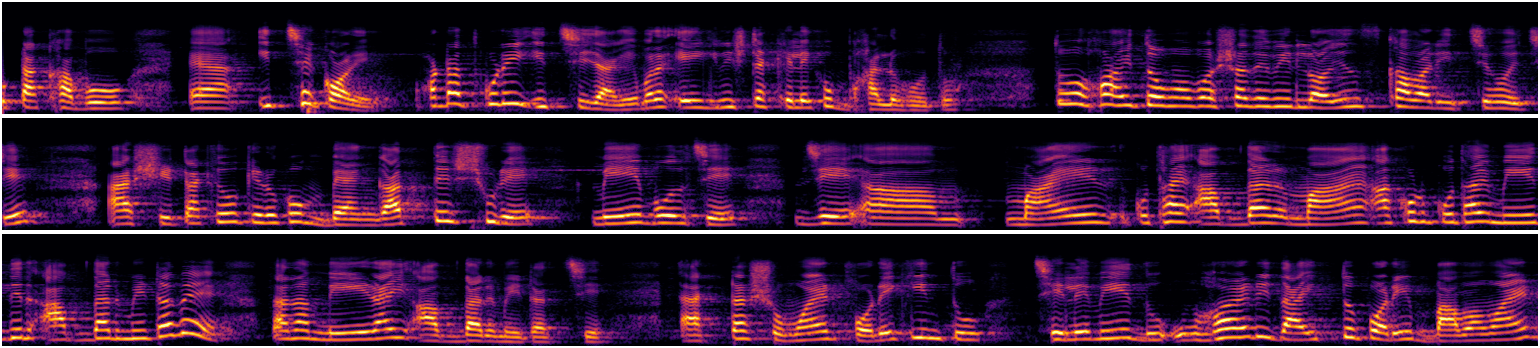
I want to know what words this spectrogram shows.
ওটা খাব ইচ্ছে করে। হঠাৎ করেই ইচ্ছে জাগে। মানে এই জিনিসটা খেলে খুব ভালো হতো। তো হয়তো অমাবস্যা দেবীর লজেন্স খাওয়ার ইচ্ছে হয়েছে। আর সেটাকেও কীরকম ব্যঙ্গাত্মের সুরে মেয়ে বলছে যে মায়ের কোথায় আবদার, মা এখন কোথায় মেয়েদের আবদার মেটাবে? তা না মেয়েরাই আবদার মেটাচ্ছে। একটা সময়ের পরে কিন্তু ছেলে মেয়ে উভয়েরই দায়িত্ব পড়ে বাবা মায়ের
